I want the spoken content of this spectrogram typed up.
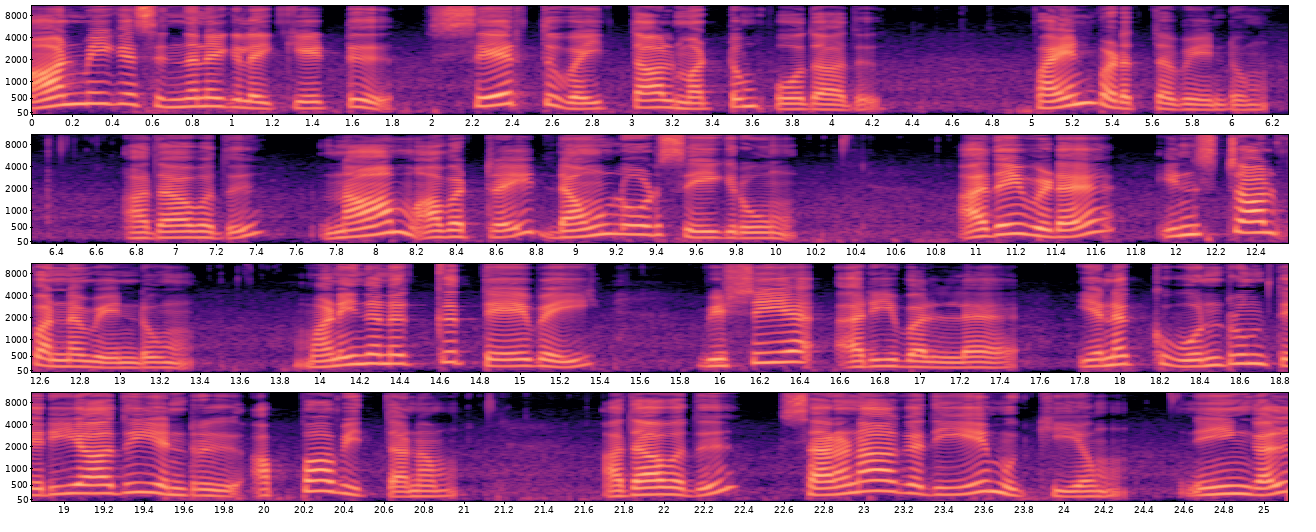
ஆன்மீக சிந்தனைகளை கேட்டு சேர்த்து வைத்தால் மட்டும் போதாது. பயன்படுத்த வேண்டும். அதாவது நாம் அவற்றை டவுன்லோட் செய்கிறோம். அதைவிட இன்ஸ்டால் பண்ண வேண்டும். மனிதனுக்கு தேவை விஷய அறிவல்ல. எனக்கு ஒன்றும் தெரியாது என்று அப்பாவித்தனம். அதாவது சரணாகதியே முக்கியம். நீங்கள்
